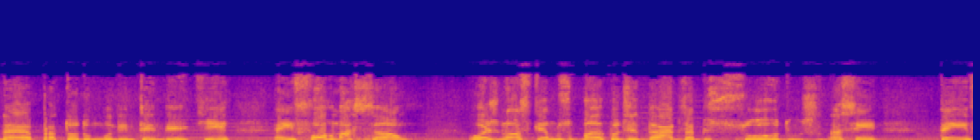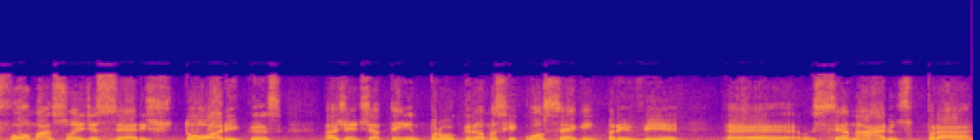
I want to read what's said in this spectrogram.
né, para todo mundo entender aqui, é informação. Hoje nós temos banco de dados absurdos, assim, tem informações de séries históricas, a gente já tem programas que conseguem prever é, cenários para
